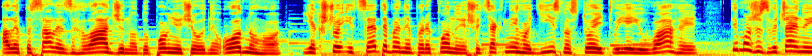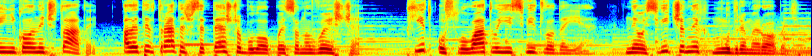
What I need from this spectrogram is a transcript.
але писали згладжено, доповнюючи одне одного. Якщо і це тебе не переконує, що ця книга дійсно стоїть твоєї уваги, ти можеш, звичайно, її ніколи не читати, але ти втратиш все те, що було описано вище. Вхід у слова твої світло дає, неосвічених мудрими робить.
